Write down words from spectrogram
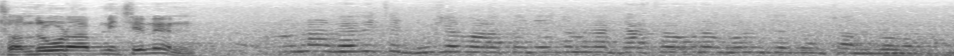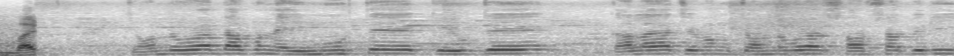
চন্দ্রবড়া আপনি চেনেন? আমরা ভেবেছি ঢুসে পড়াতে যে তোমরা ডাক্তারবাবুরা বলছে যে চন্দ্রবাবু বাড়ি- চন্দ্রবড়ার দাপন এই মুহূর্তে কেউটে কালাচ এবং চন্দ্রবড়ার সরসাপেরই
